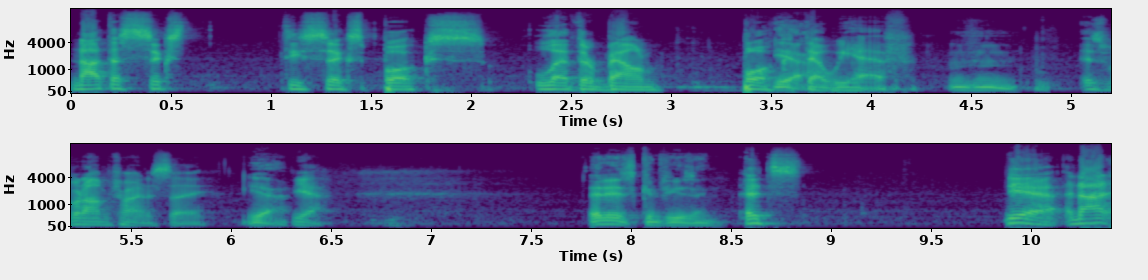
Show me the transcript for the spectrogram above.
not the six, 66 books, leather bound book yeah. that we have, mm-hmm. is what I'm trying to say. Yeah. Yeah. It is confusing. It's, yeah, not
